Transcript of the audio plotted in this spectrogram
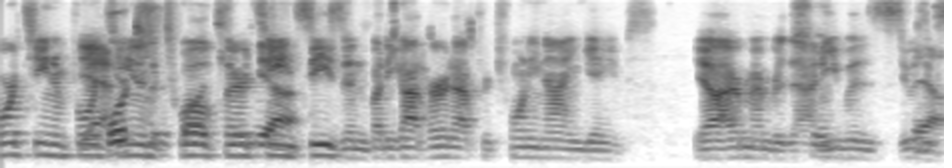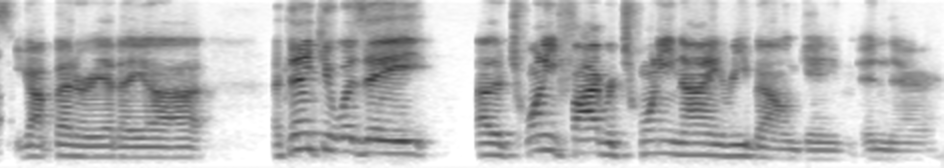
14 and 14 yeah. in the 12 13 yeah. season, but he got hurt after 29 games. Yeah, I remember that. So, he was, he was yeah. he got better. He had a uh, I think it was a either 25 or 29 rebound game in there,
